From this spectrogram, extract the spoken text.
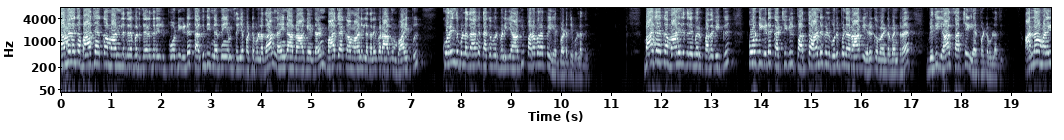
தமிழக பாஜக மாநில தலைவர் தேர்தலில் போட்டியிட தகுதி நிர்ணயம் செய்யப்பட்டுள்ளதால் நயினார் நாகேந்திரன் பாஜக மாநில தலைவராகும் வாய்ப்பு குறைந்துள்ளதாக தகவல் வெளியாகி பரபரப்பை ஏற்படுத்தியுள்ளது. பாஜக மாநில தலைவர் பதவிக்கு போட்டியிட கட்சியில் பத்து ஆண்டுகள் உறுப்பினராக இருக்க வேண்டும் என்ற விதியால் சர்ச்சை ஏற்பட்டுள்ளது. அண்ணாமலை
